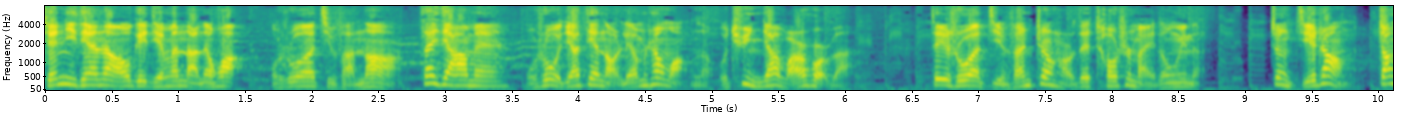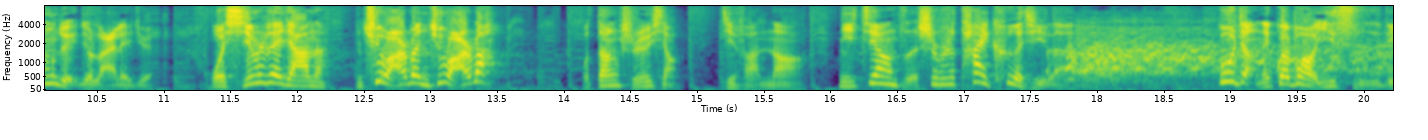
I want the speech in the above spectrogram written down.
前几天呢，我给锦凡打电话，我说锦凡呐，在家没？我说我家电脑连不上网了，我去你家玩会儿呗。这时候啊，锦凡正好在超市买东西呢，正结账呢，张嘴就来了一句：“我媳妇在家呢，你去玩吧，你去玩吧。”我当时就想，锦凡呐，你这样子是不是太客气了？给我整的怪不好意思的。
